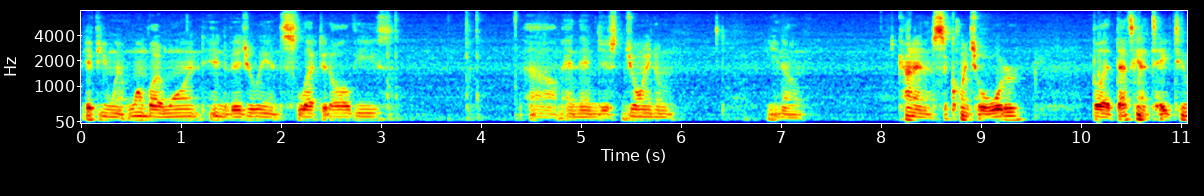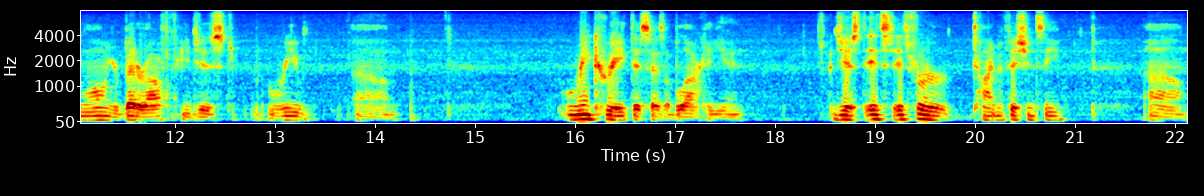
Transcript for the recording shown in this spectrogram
if you went one by one individually and selected all these um, and then just joined them you know kind of in a sequential order but that's going to take too long. You're better off if you just re um, recreate this as a block again. Just it's it's for time efficiency um,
